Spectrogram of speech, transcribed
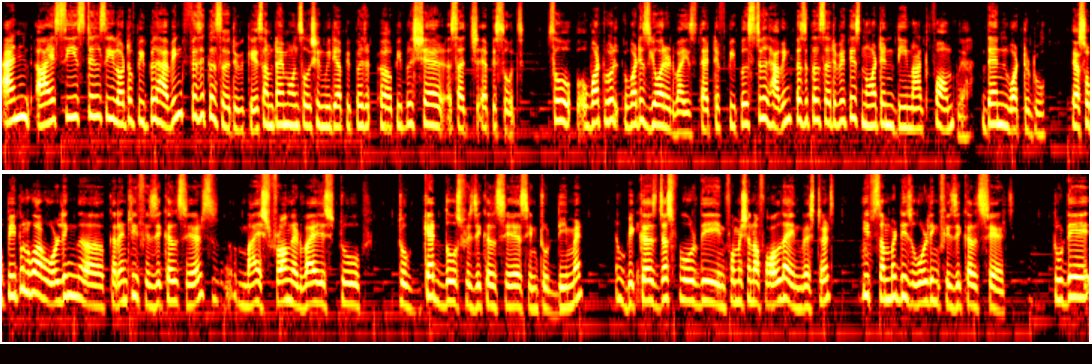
And I see still see a lot of people having physical certificates. Sometime on social media, people uh, people share such episodes. So, what will what is your advice that if people still having physical certificates not in demat form, Yeah. then what to do? Yeah, so people who are holding uh, currently physical shares, my strong advice is to to get those physical shares into demat because just for the information of all the investors, if somebody is holding physical shares, today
